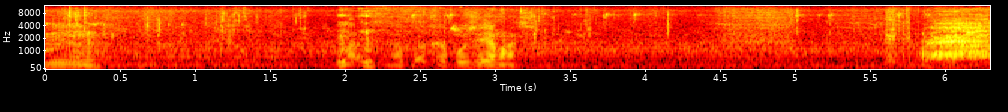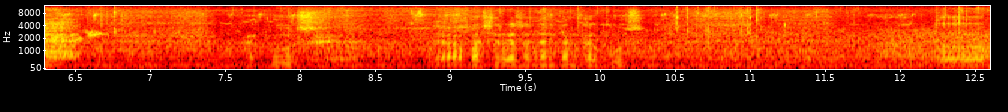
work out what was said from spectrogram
Hmm. Agak gabus ya mas. Gabus. Ya apa sih rasanya ikan gabus? Mantap.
